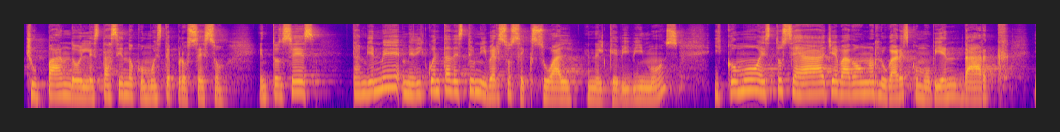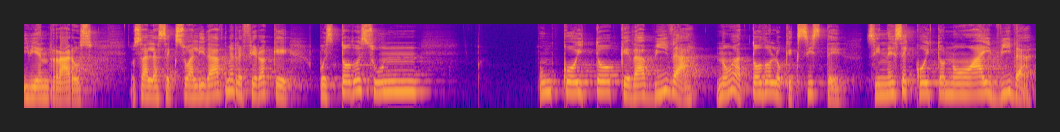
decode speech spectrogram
chupando y le está haciendo como este proceso. Entonces, también me, di cuenta de este universo sexual en el que vivimos y cómo esto se ha llevado a unos lugares como bien dark y bien raros. O sea, la sexualidad me refiero a que pues todo es un, un coito que da vida, ¿no? A todo lo que existe. Sin ese coito no hay vida.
